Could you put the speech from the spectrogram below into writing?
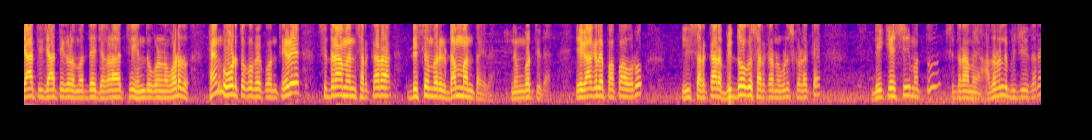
ಜಾತಿ ಜಾತಿಗಳ ಮಧ್ಯೆ ಜಗಳ ಹಚ್ಚಿ ಹಿಂದೂಗಳನ್ನ ಹೊಡೆದು ಹೆಂಗೆ ಓಡ್ ತಗೋಬೇಕು ಅಂತೇಳಿ ಸಿದ್ದರಾಮಯ್ಯನ ಸರ್ಕಾರ ಡಿಸೆಂಬರ್ಗೆ ಡಮ್ ಅಂತ ಇದೆ. ನಿಮ್ಗೆ ಗೊತ್ತಿದೆ. ಈಗಾಗಲೇ ಪಾಪ ಅವರು ಈ ಸರ್ಕಾರ ಬಿದ್ದೋಗೋ ಸರ್ಕಾರನ ಉಳಿಸ್ಕೊಳ್ಳೋಕ್ಕೆ ಡಿ ಕೆ ಸಿ ಮತ್ತು ಸಿದ್ದರಾಮಯ್ಯ ಅದರಲ್ಲಿ ಬಿಜು ಇದ್ದಾರೆ.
